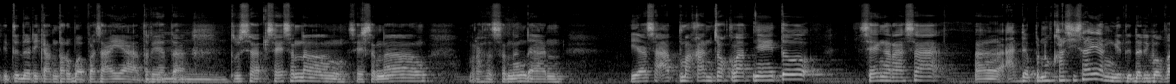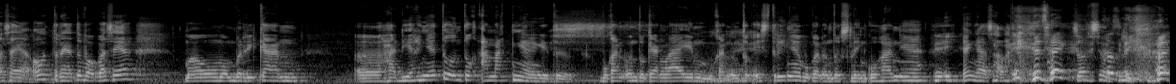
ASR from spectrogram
itu dari kantor bapak saya ternyata. Hmm. Terus sa- saya senang, saya senang, merasa senang dan ya saat makan coklatnya itu saya ngerasa eh, ada penuh kasih sayang gitu dari bapak saya. Oh, ternyata bapak saya mau memberikan eh, hadiahnya itu untuk anaknya gitu, bukan untuk yang lain, bukan untuk istrinya, bukan untuk selingkuhannya. Eh nggak salah. sorry, sorry. Selingkuhan.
